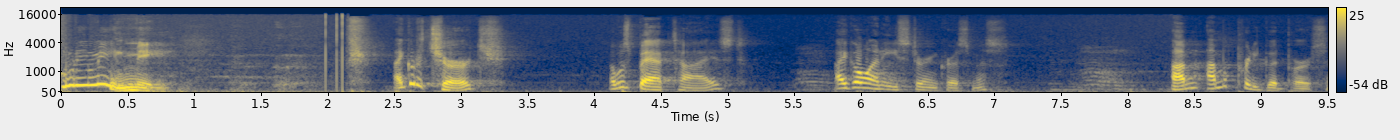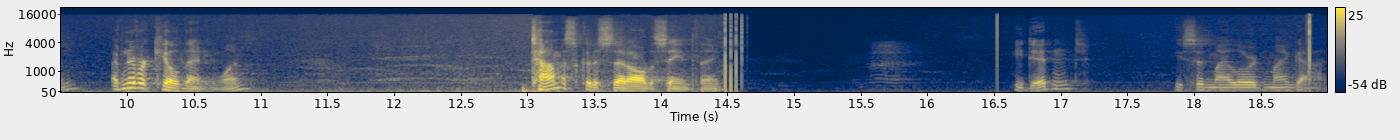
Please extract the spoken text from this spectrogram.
What do you mean, me? I go to church. I was baptized. I go on Easter and Christmas. I'm, I'm a pretty good person. I've never killed anyone. Thomas could have said all the same thing. He didn't. He said, My Lord and my God.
